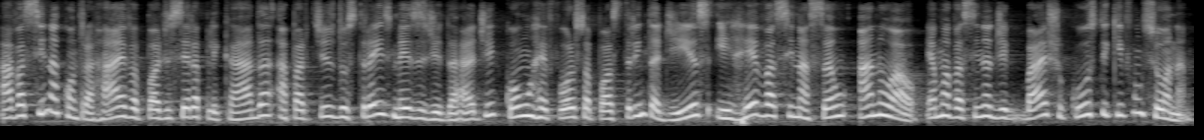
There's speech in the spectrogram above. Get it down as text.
A vacina contra a raiva pode ser aplicada a partir dos três meses de idade, com um reforço após 30 dias e revacinação anual. É uma vacina de baixo custo e que funciona.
